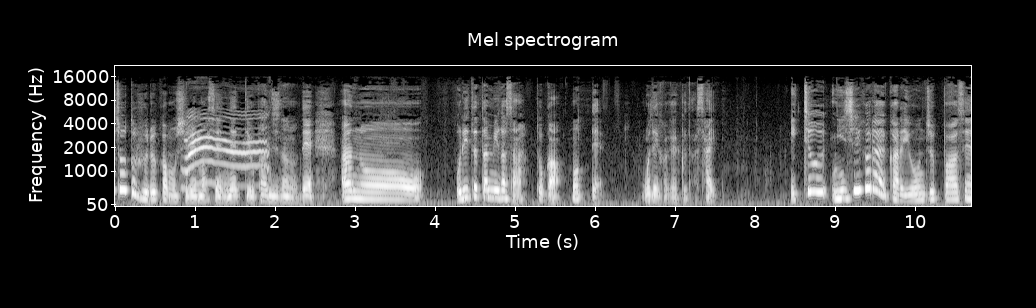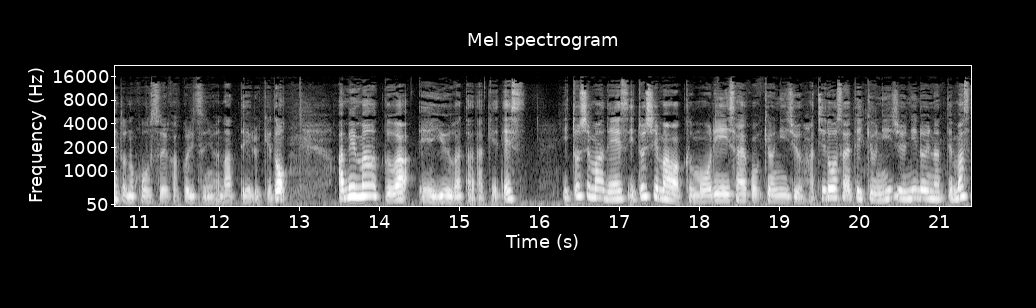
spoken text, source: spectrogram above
ちょっと降るかもしれませんねっていう感じなので、あのー折りたたみ傘とか持ってお出かけください。一応2時ぐらいから40%の降水確率にはなっているけど、雨マークは、えー夕方だけです。糸島です。糸島は曇り、最高気温28度、最低気温22度になってます。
